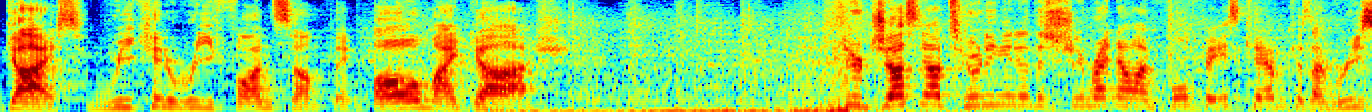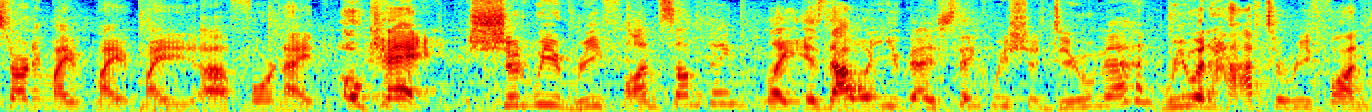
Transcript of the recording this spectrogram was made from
Guys, we can refund something. Oh my gosh. If you're just now tuning into the stream right now, I'm full face cam because I'm restarting my, my, my uh, Fortnite. Okay, should we refund something? Like, is that what you guys think we should do, man? We would have to refund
